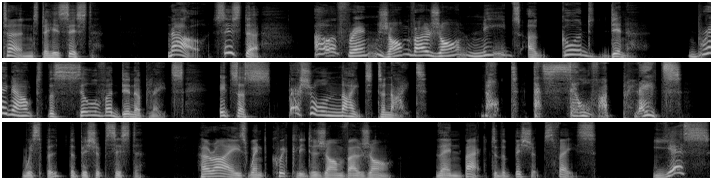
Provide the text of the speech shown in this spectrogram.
turned to his sister. Now, sister, our friend Jean Valjean needs a good dinner. Bring out the silver dinner plates. It's a special night tonight. Not the silver plates, whispered the bishop's sister. Her eyes went quickly to Jean Valjean, then back to the bishop's face. Yes,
